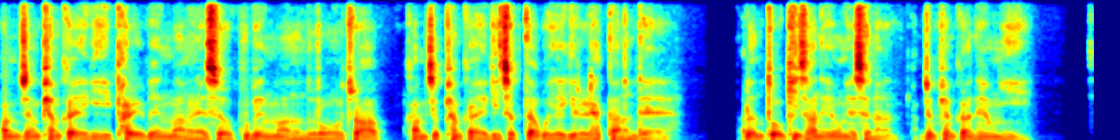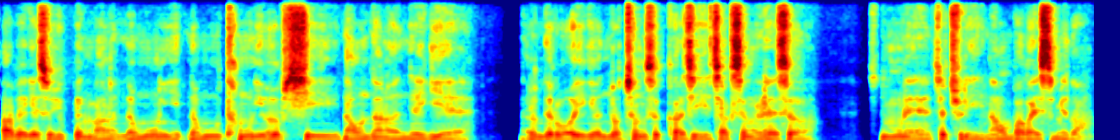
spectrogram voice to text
감정평가액이 800만원에서 900만원으로 조합 감정평가액이 적다고 얘기를 했다는데 다른 또 기사 내용에서는 감정평가 내용이 400에서 600만원 너무, 너무 터무니없이 나온다는 얘기에 나름대로 의견 요청서까지 작성을 해서 신문에 제출이 나온 바가 있습니다.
